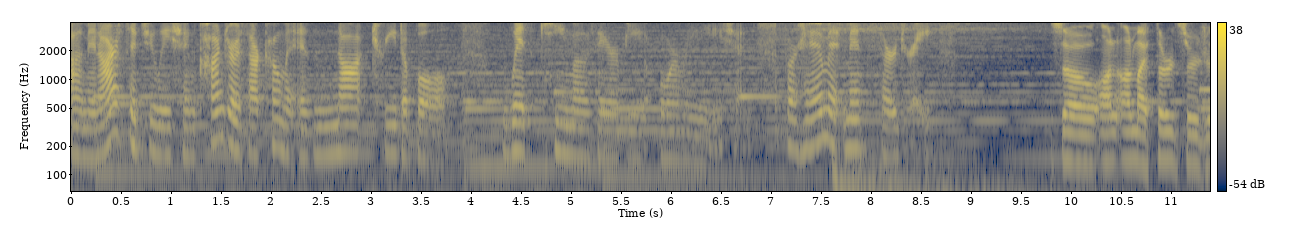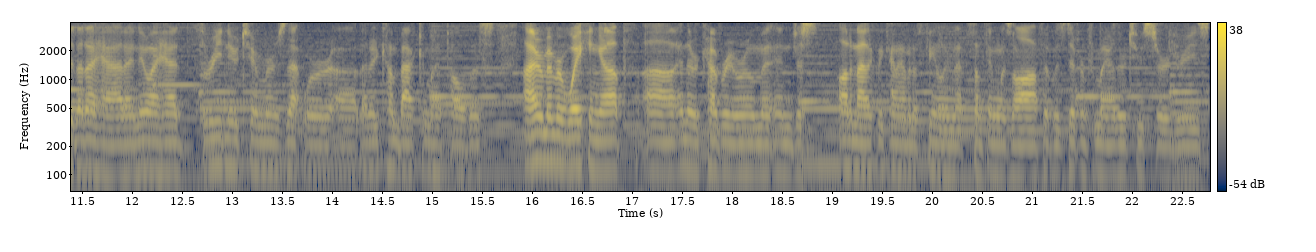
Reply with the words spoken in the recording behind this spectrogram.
Um, in our situation, chondrosarcoma is not treatable with chemotherapy or radiation. For him, it meant surgery. So on, on my third surgery that I had, I knew I had three new tumors that were uh, that had come back in my pelvis. I remember waking up uh, in the recovery room and just automatically kind of having a feeling that something was off. It was different from my other two surgeries.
